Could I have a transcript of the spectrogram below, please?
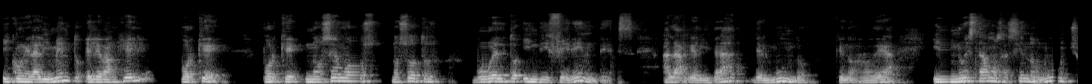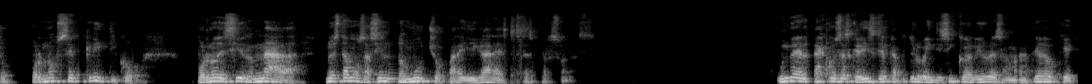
y con el alimento el evangelio. ¿Por qué? Porque nos hemos nosotros vuelto indiferentes a la realidad del mundo que nos rodea y no estamos haciendo mucho por no ser crítico, por no decir nada, no estamos haciendo mucho para llegar a esas personas. Una de las cosas que dice el capítulo 25 del libro de San Mateo, que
